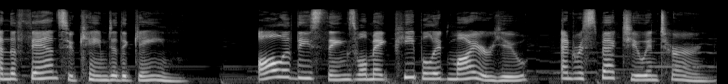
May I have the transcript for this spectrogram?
and the fans who came to the game. All of these things will make people admire you and respect you in turn.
